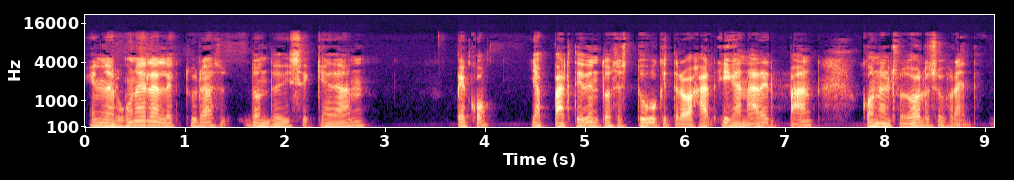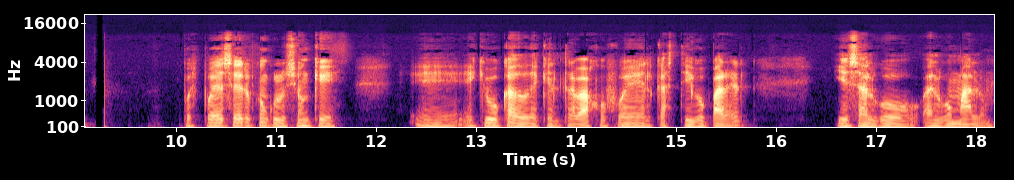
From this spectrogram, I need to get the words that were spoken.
En alguna de las lecturas donde dice que Adán pecó y a partir de entonces tuvo que trabajar y ganar el pan con el sudor de su frente. Pues puede ser conclusión que eh, equivocado de que el trabajo fue el castigo para él y es algo, algo malo.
